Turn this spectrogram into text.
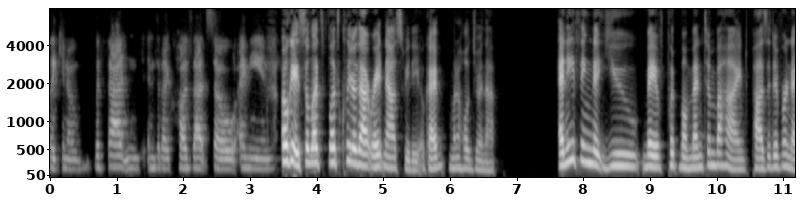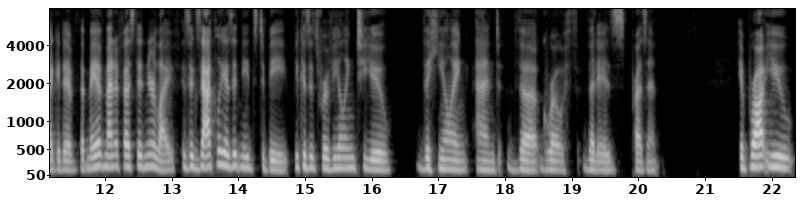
like you know with that and and did i cause that so i mean Okay, so let's let's clear that right now, sweetie. Okay, I'm going to hold you in that. Anything that you may have put momentum behind, positive or negative, that may have manifested in your life is exactly as it needs to be because it's revealing to you the healing and the growth that is present. It brought you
